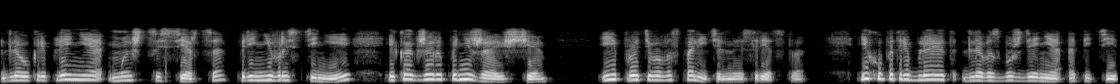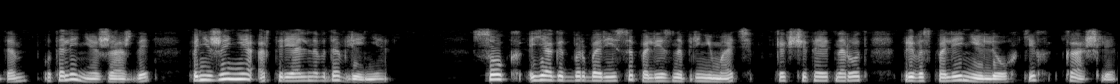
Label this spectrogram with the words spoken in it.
для укрепления мышцы сердца при неврастении и как жаропонижающее и противовоспалительные средства. Их употребляют для возбуждения аппетита, утоления жажды, понижения артериального давления. Сок ягод барбариса полезно принимать, как считает народ, при воспалении легких, кашле.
